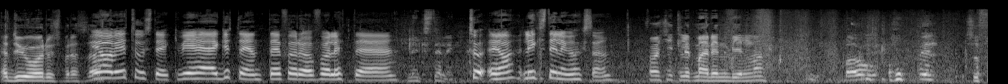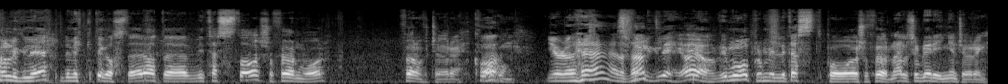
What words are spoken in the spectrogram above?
Er du òg russepresident? Ja, vi er to stykk. Vi er gutt og jente for å få litt eh, Likestilling. To, ja, likestilling også. Få kikke litt mer inn i bilen, da. Bare hopp inn. Selvfølgelig. Det viktigste er at eh, vi tester sjåføren vår før han får kjøre. Hver gang. Gjør du det? Er det sant? Selvfølgelig. Ja, ja. Vi må ha promilletest på sjåføren, ellers så blir det ingen kjøring.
